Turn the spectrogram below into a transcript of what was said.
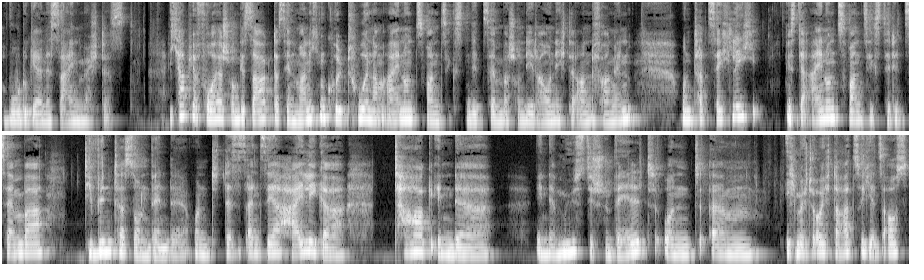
wo du gerne sein möchtest. Ich habe ja vorher schon gesagt, dass in manchen Kulturen am 21. Dezember schon die Rauhnächte anfangen und tatsächlich ist der 21. Dezember die Wintersonnenwende. Und das ist ein sehr heiliger Tag in der, in der mystischen Welt. Und ähm, ich möchte euch dazu jetzt aus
